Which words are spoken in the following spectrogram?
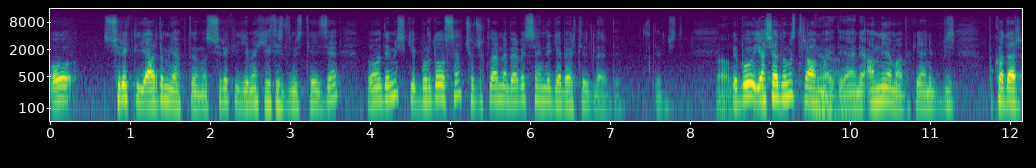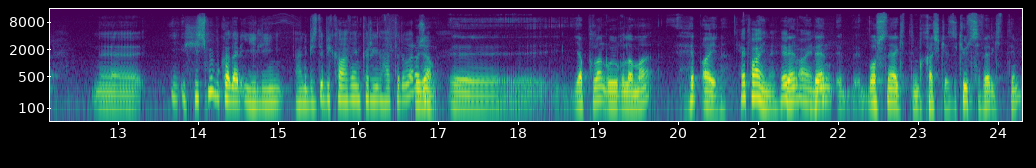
O sürekli yardım yaptığımız, sürekli yemek yedirdiğimiz teyze ona demiş ki burada olsan çocuklarla beraber seni de gebertirdilerdi demişti. Allah. Ve bu yaşadığımız travmaydı. Yani anlayamadık. Yani biz bu kadar e, hiç mi bu kadar iyiliğin hani bizde bir kahven kırığı hatırı var ama Hocam e, yapılan uygulama hep aynı. hep aynı. Hep ben aynı. ben e, Bosna'ya gittim birkaç kez. 2-3 sefer gittim.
